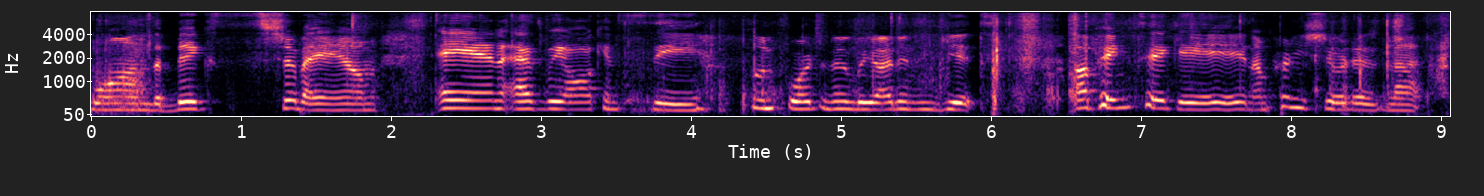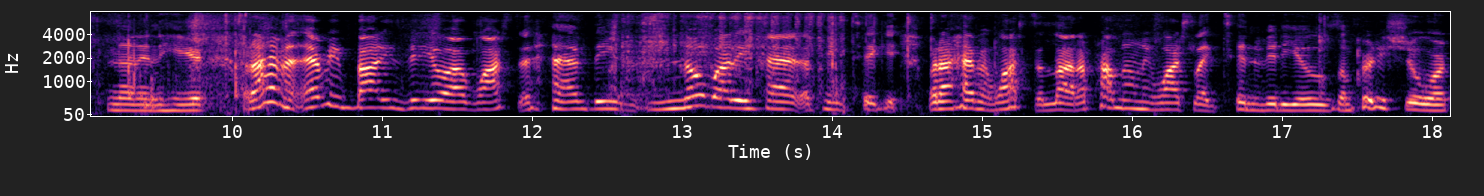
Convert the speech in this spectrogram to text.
one, the big shabam. And as we all can see, unfortunately, I didn't get a pink ticket. I'm pretty sure there's not none in here. But I haven't, everybody's video I watched that have these, nobody had a pink ticket. But I haven't watched a lot. I probably only watched like 10 videos, I'm pretty sure,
